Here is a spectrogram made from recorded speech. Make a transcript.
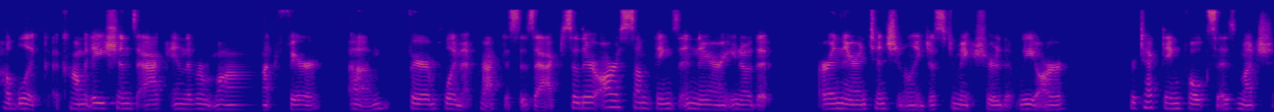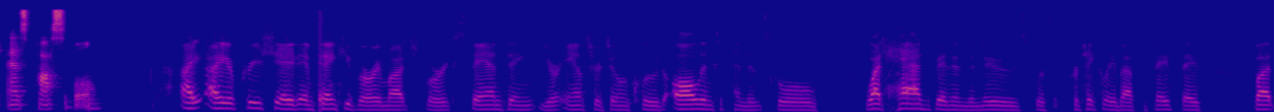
Public Accommodations Act and the Vermont Fair um, Fair Employment Practices Act. So there are some things in there, you know, that are in there intentionally just to make sure that we are protecting folks as much as possible. I, I appreciate and thank you very much for expanding your answer to include all independent schools. What had been in the news was particularly about the faith-based, but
